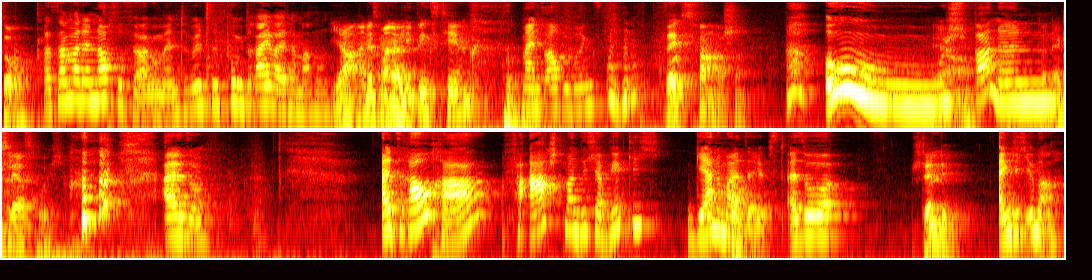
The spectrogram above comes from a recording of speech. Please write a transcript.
So, Was haben wir denn noch so für Argumente? Willst du Punkt 3 weitermachen? ja, eines meiner Lieblingsthemen, Meins auch übrigens. Selbstverarsche. Oh, Ja. Dann spannend. erklär's ruhig. Also, als Raucher verarscht man sich ja wirklich gerne mal selbst. Also Ständig. eigentlich immer.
